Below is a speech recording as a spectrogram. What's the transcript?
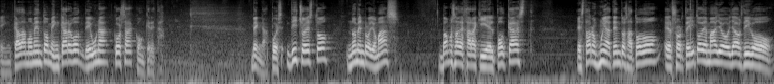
en cada momento, me encargo de una cosa concreta. Venga, pues dicho esto, no me enrollo más. Vamos a dejar aquí el podcast Estaros muy atentos a todo. El sorteito de mayo, ya os digo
